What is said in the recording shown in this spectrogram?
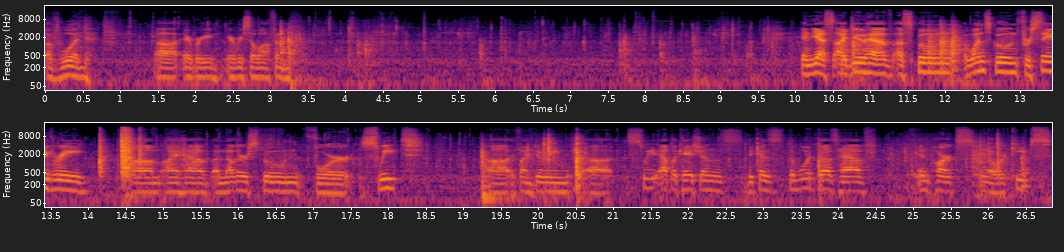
of wood uh, every every so often. And yes, I do have a spoon, one spoon for savory. Um, I have another spoon for sweet. Uh, if I'm doing uh, sweet applications, because the wood does have in parts, you know, or keeps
